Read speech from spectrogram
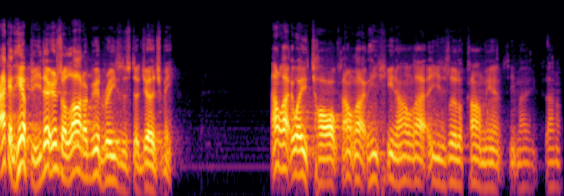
I can help you. There's a lot of good reasons to judge me. I don't like the way he talks. I don't like he, you know, I don't like his little comments he makes. I don't.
